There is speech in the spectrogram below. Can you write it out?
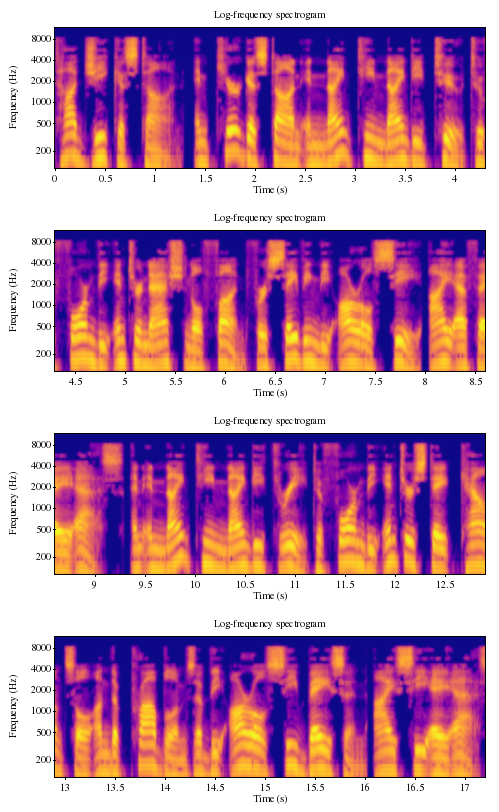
Tajikistan, and Kyrgyzstan in 1992 to form the International Fund for Saving the Aral Sea and in 1993 to form the Interstate Council on the Problems of the Aral Sea Basin ICAS.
